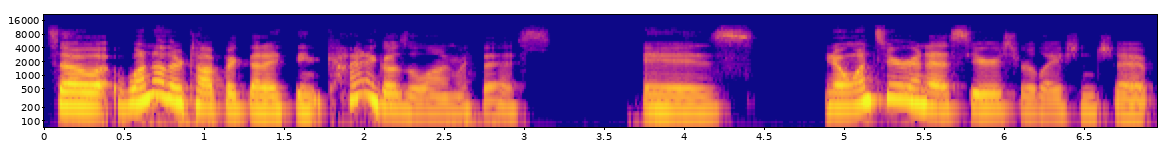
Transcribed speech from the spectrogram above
So, one other topic that I think kind of goes along with this is, you know, once you're in a serious relationship,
